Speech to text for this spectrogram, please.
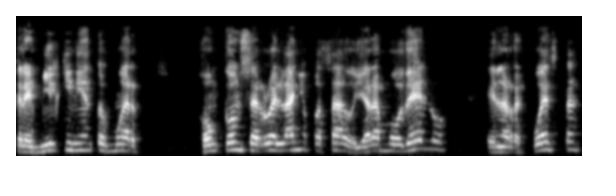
3.500 muertos. Hong Kong cerró el año pasado y era modelo en la respuesta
